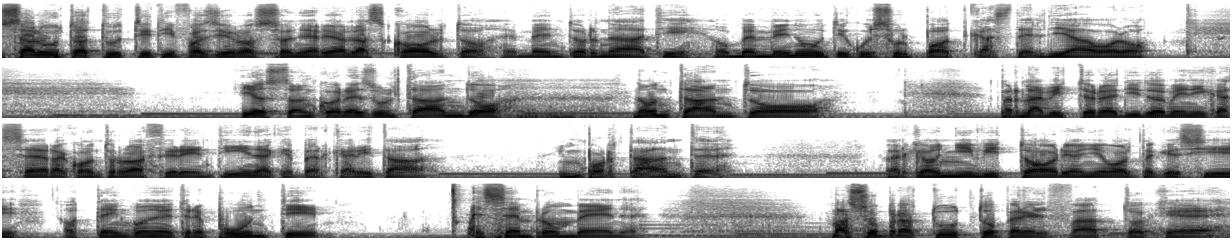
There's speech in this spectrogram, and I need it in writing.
saluto a tutti i tifosi rossoneri all'ascolto e bentornati o benvenuti qui sul podcast del diavolo. Io sto ancora esultando non tanto per la vittoria di domenica sera contro la Fiorentina, che per carità importante, perché ogni vittoria, ogni volta che si ottengono i tre punti è sempre un bene, ma soprattutto per il fatto che è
